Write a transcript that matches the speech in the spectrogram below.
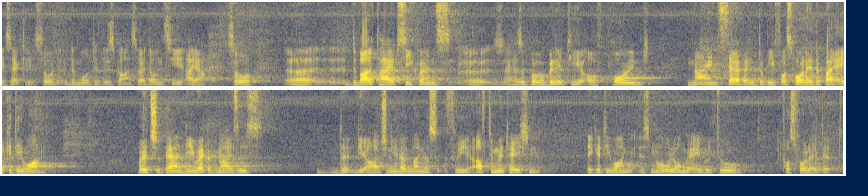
exactly. So the, the, motif is gone. So I don't see, ah, yeah. So uh, the wild type sequence uh, has a probability of 0.97 to be phosphorylated by AKT1, which apparently recognizes the, the arginine at minus 3. After mutation, AKT1 is no longer able to phosphorylate it,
